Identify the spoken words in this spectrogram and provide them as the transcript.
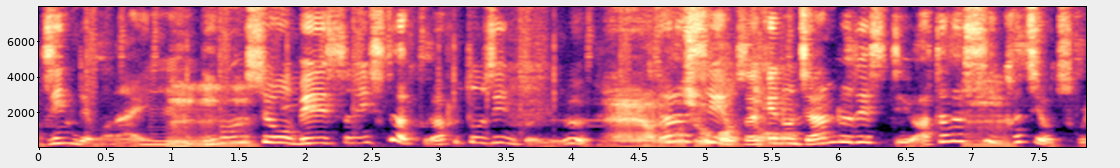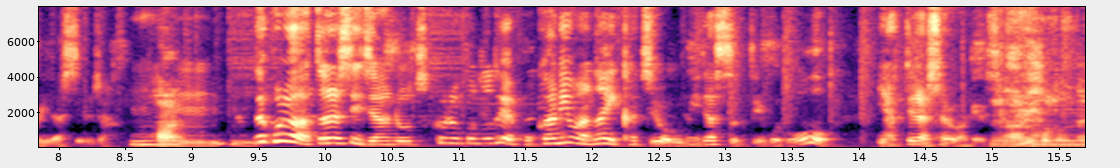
ジンでもない、うん日本酒をベースにしたクラフトジンという新面しいお。酒のジャンルですっていう新しい価値を作り出してるじゃん。うんはいうんでこれは新しいジャンルを作ることで他にはない価値を生み出すっていうことをやってらっしゃるわけですよ。なるほどうんうんね。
